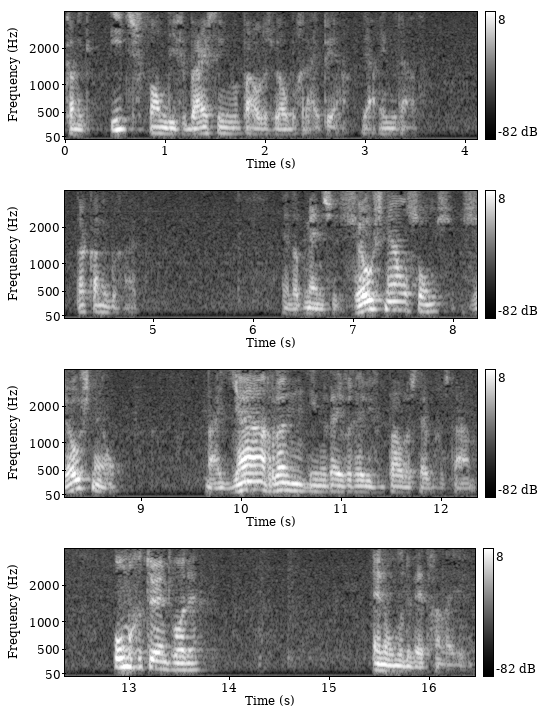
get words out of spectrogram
kan ik iets van die verbijstering van Paulus wel begrijpen, ja. Ja, inderdaad. Dat kan ik begrijpen. En dat mensen zo snel soms, zo snel, na jaren in het evangelie van Paulus te hebben gestaan, omgeturnd worden en onder de wet gaan leven.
